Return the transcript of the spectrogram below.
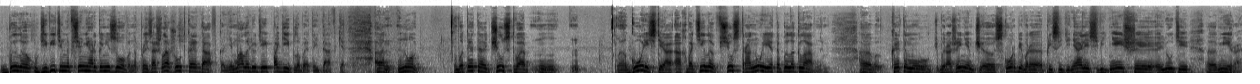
было удивительно все неорганизовано. Произошла жуткая давка, немало людей погибло в этой давке. А, но вот это чувство горести охватило всю страну, и это было главным – Э, к этому выражениям э, скорби присоединялись виднейшие люди э, мира.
